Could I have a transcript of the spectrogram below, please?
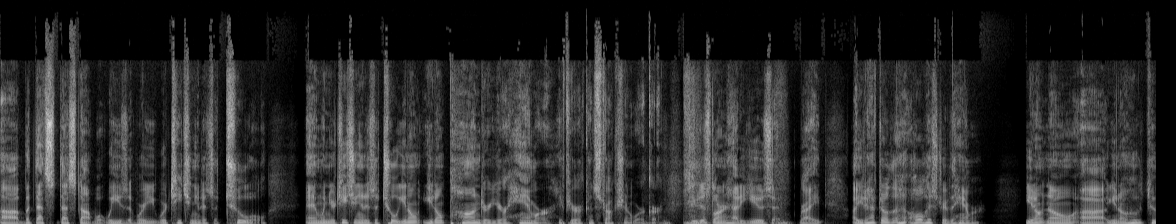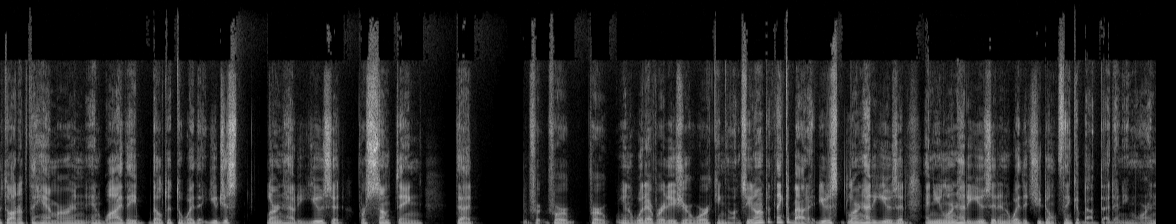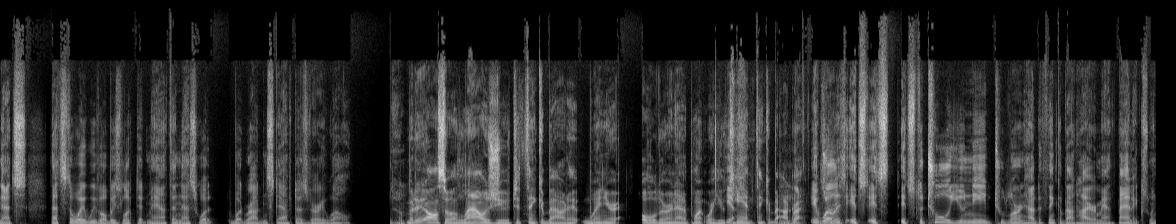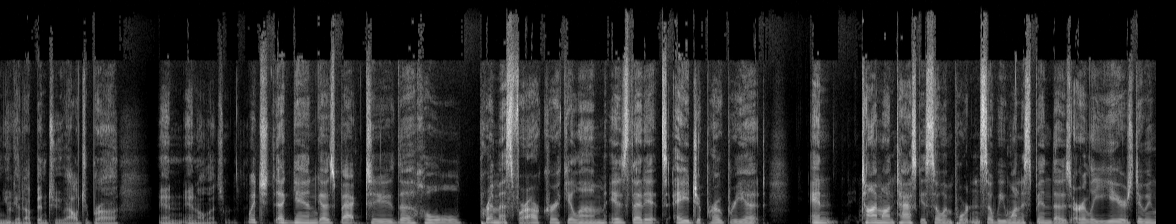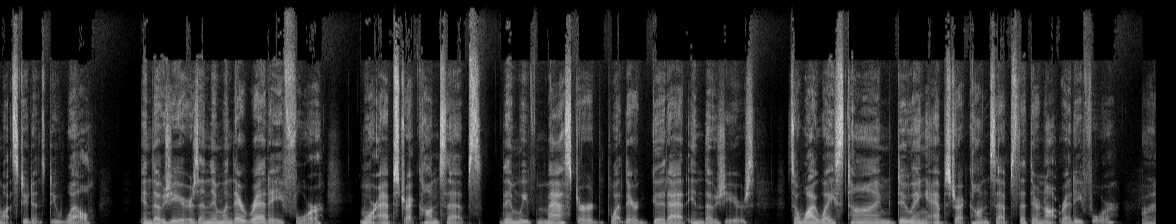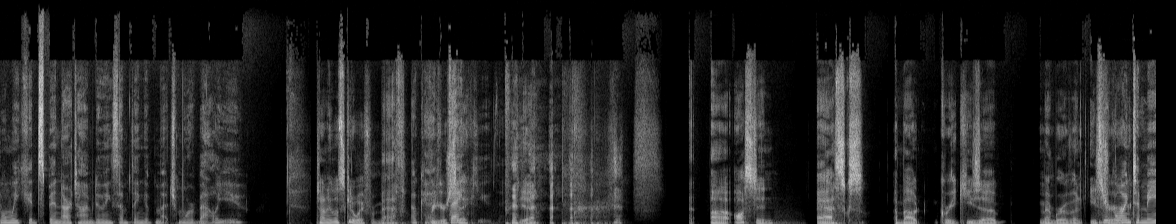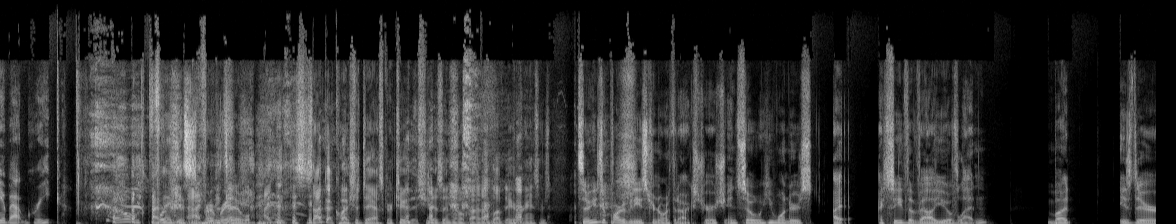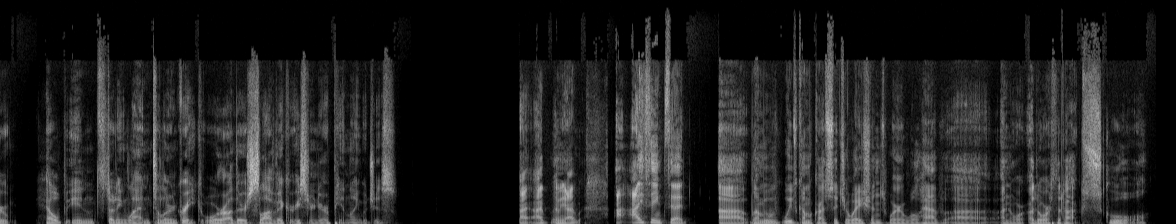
uh, but that's that's not what we use it. We're we're teaching it as a tool, and when you're teaching it as a tool, you don't you don't ponder your hammer if you're a construction worker. You just learn how to use it, right? Uh, you don't have to know the whole history of the hammer. You don't know, uh, you know, who who thought up the hammer and and why they built it the way that you just learn how to use it for something that for for for you know whatever it is you're working on. So you don't have to think about it. You just learn how to use it, and you learn how to use it in a way that you don't think about that anymore. And that's that's the way we've always looked at math, and that's what what Rod and Staff does very well. But it also allows you to think about it when you're older and at a point where you Yes. can think about it. Right. It, well, it's it's it's it's the tool you need to learn how to think about higher mathematics when you Mm. get up into algebra and and all that sort of thing. Which again goes back to the whole premise for our curriculum is that it's age appropriate and time on task is so important. So we want to spend those early years doing what students do well in those years. And then when they're ready for more abstract concepts, then we've mastered what they're good at in those years. So why waste time doing abstract concepts that they're not ready for Right. when we could spend our time doing something of much more value? Johnny, let's get away from math. Okay. For your thank sake. you. Yeah. uh, Austin asks about Greek. He's a member of an Easter. You're going to me about Greek? Well, I think this is appropriate. I think this is. I've got questions to ask her too that she doesn't know about. I'd love to hear her answers. So he's a part of an Eastern Orthodox church, and so he wonders. I I see the value of Latin, but is there help in studying Latin to learn Greek or other Slavic or Eastern European languages? I, I, mean, I, I think that. Uh, I mean, we've- come across situations where we'll have uh, an, or, an Orthodox school,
